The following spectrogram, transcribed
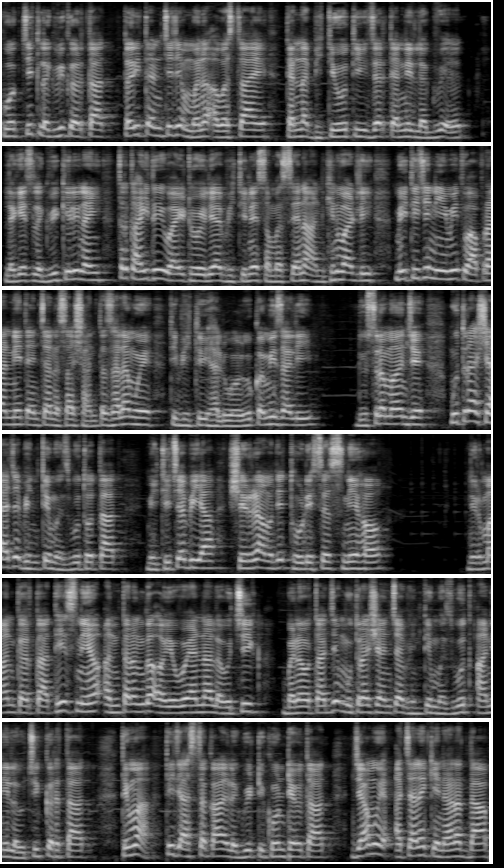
क्वचित लघवी करतात तरी त्यांचे जे मन अवस्था आहे त्यांना भीती होती. जर त्यांनी लघवी लगेच लघवी केली नाही तर काहीतरी वाईट होईल. या भीतीने समस्यांना आणखीन वाढली. मेथीचे नियमित वापराने त्यांच्या नसा शांत झाल्यामुळे ती भीती हळूहळू कमी झाली. दुसरं म्हणजे मूत्राशयाच्या भिंती मजबूत होतात. मेथीच्या बिया शरीरामध्ये थोडेसे स्नेह निर्माण करतात. हे स्नेह अंतरंग अवयवांना लवचिक बनवतात जे मूत्राशयांच्या भिंती मजबूत आणि लवचिक करतात. तेव्हा ते जास्त काळ लघवी टिकवून ठेवतात. ज्यामुळे अचानक येणारा दाब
